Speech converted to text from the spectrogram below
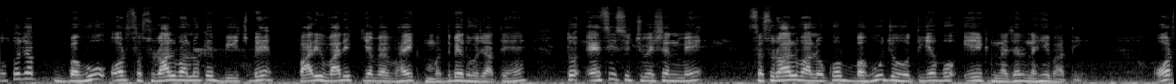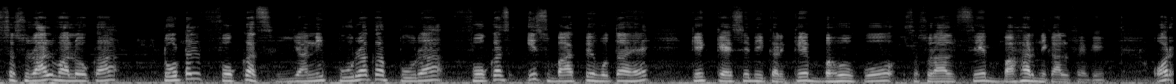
दोस्तों, जब बहू और ससुराल वालों के बीच में पारिवारिक या वैवाहिक मतभेद हो जाते हैं तो ऐसी सिचुएशन में ससुराल वालों को बहू जो होती है, वो एक नज़र नहीं भाती। और ससुराल वालों का टोटल फोकस यानी पूरा का पूरा फोकस इस बात पे होता है कि कैसे भी करके बहू को ससुराल से बाहर निकाल फेंके। और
